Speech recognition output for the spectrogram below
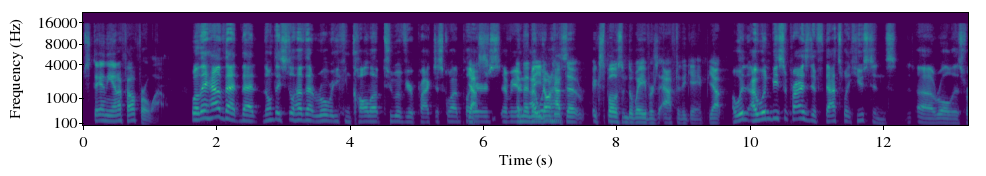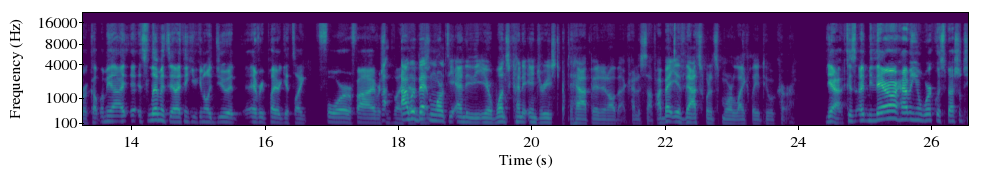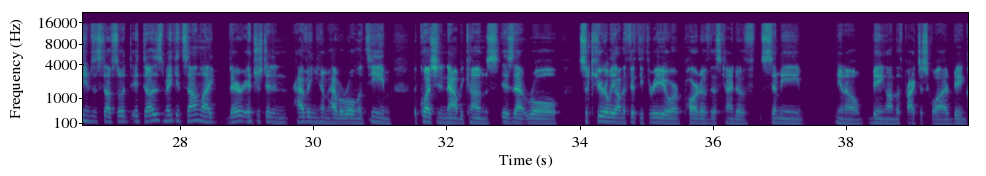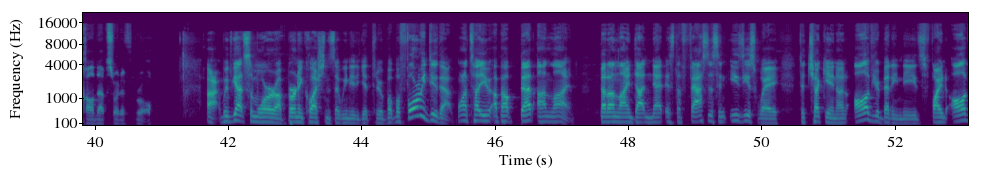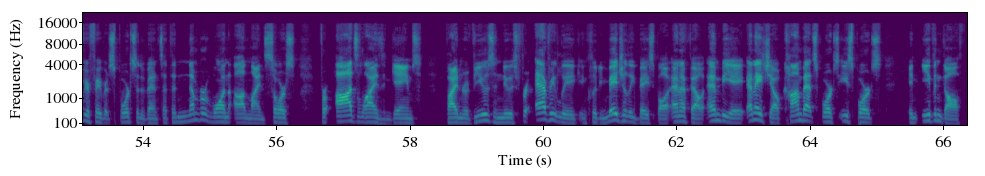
Stay in the NFL for a while. Well, they have that. That don't they still have that rule where you can call up two of your practice squad players yes. every year, and then you don't have to expose them to waivers after the game. Yep. I wouldn't. I wouldn't be surprised if that's what Houston's uh, role is for a couple. I mean, I, it's limited. I think you can only do it. Every player gets like four or five or something like I, that. I would bet more at the end of the year once kind of injuries start to happen and all that kind of stuff. I bet you that's when it's more likely to occur. Yeah, because I mean they are having him work with special teams and stuff, so it, it does make it sound like they're interested in having him have a role in the team. The question now becomes: Is that role securely on the 53 or part of this kind of semi, you know, being on the practice squad, being called up sort of role? All right, we've got some more uh, burning questions that we need to get through, but before we do that, I want to tell you about Bet Online. BetOnline.net is the fastest and easiest way to check in on all of your betting needs. Find all of your favorite sports and events at the number one online source for odds, lines, and games. Find reviews and news for every league, including Major League Baseball, NFL, NBA, NHL, combat sports, esports, and even golf.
